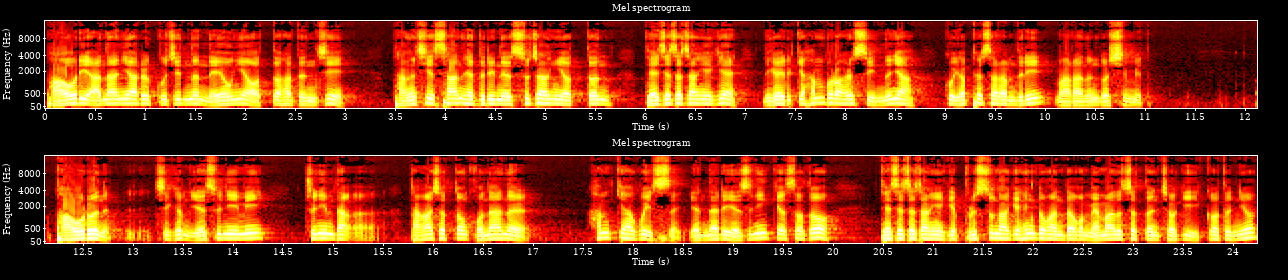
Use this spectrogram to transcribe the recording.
바울이 아나니아를 꾸짖는 내용이 어떠하든지 당시 산헤드린의 수장이었던 대제사장에게 네가 이렇게 함부로 할 수 있느냐? 그 옆에 사람들이 말하는 것입니다. 바울은 지금 예수님이 주님 당, 당하셨던 고난을 함께 하고 있어요. 옛날에 예수님께서도 대제사장에게 불순하게 행동한다고 매맞으셨던 적이 있거든요.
